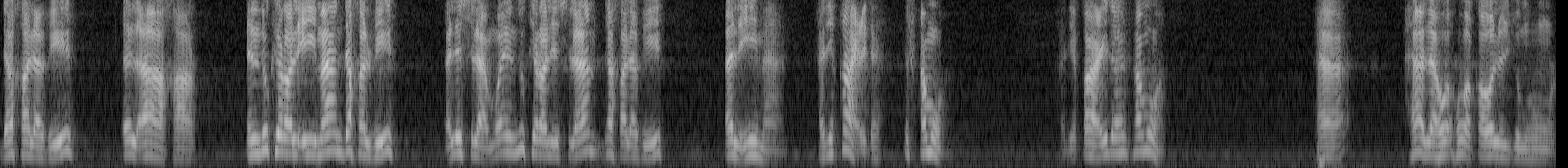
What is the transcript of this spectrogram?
دخل فيه الآخر. إن ذكر الإيمان دخل فيه الإسلام وإن ذكر الإسلام دخل فيه الإيمان. هذه قاعدة افهموها. هذه قاعدة افهموها. هذا هو هو قول الجمهور.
